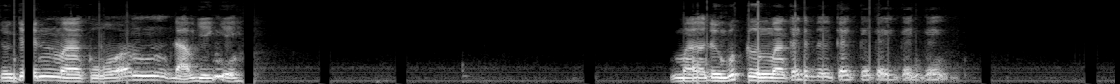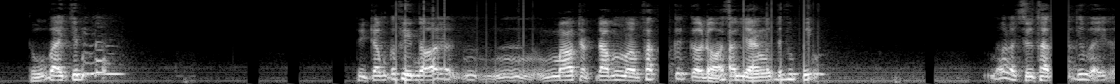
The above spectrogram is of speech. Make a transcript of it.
Trường trinh mà của đạo diễn gì? Mà Đường Quốc Cường mà cái cái cái cái cái cái, cái thủ vai chính đó. thì trong cái phim đó Mao Trạch Đông mà phát cái cờ đỏ sao vàng ở tỉnh Phúc Kiến. Nó là sự thật như vậy đó.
